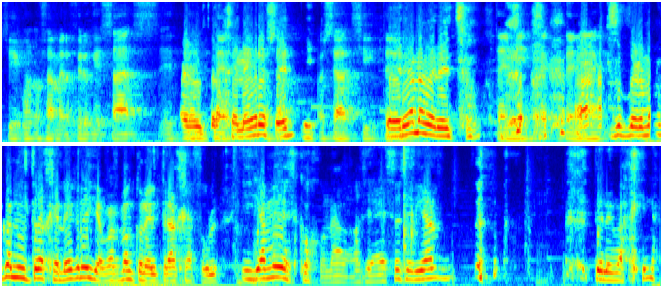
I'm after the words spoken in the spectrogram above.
Sí, bueno, o sea, me refiero que esas... eh, el traje negro es edgy. O sea, sí. te- Deberían haber hecho Tenía- tenía- a Superman con el traje negro y a Batman con el traje azul. Y ya me descojonaba. O sea, eso sería. ¿Te lo imaginas?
